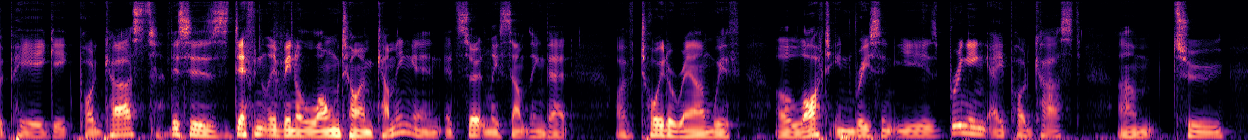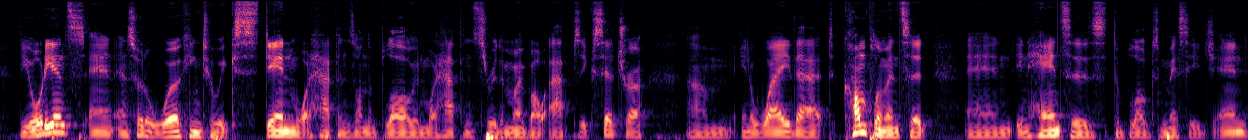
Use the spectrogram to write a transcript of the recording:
the PE Geek podcast. This has definitely been a long time coming, and it's certainly something that I've toyed around with a lot in recent years, bringing a podcast um, to the audience and, and sort of working to extend what happens on the blog and what happens through the mobile apps, etc., um, in a way that complements it and enhances the blog's message. And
